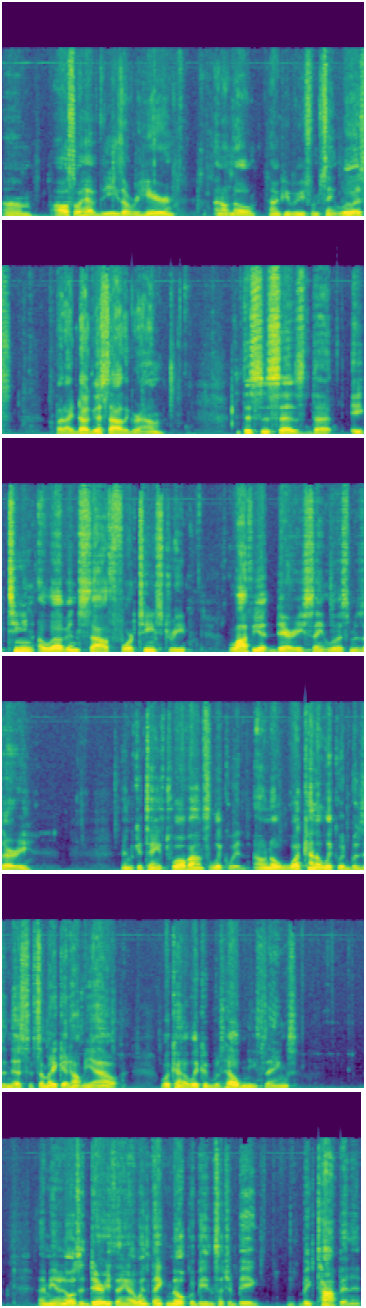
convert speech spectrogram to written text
Um, I also have these over here. I don't know how many people are from St. Louis, but I dug this out of the ground. This is, says that 1811 South 14th Street, Lafayette Dairy, St. Louis, Missouri, and contains 12 ounce liquid. I don't know what kind of liquid was in this. If somebody could help me out, what kind of liquid was held in these things. I mean, I know it's a dairy thing. I wouldn't think milk would be in such a big, big top in it.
